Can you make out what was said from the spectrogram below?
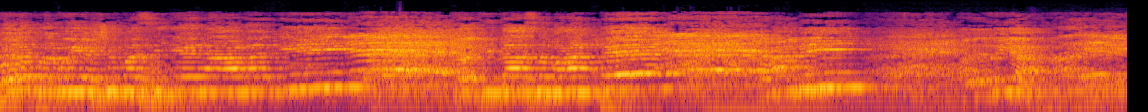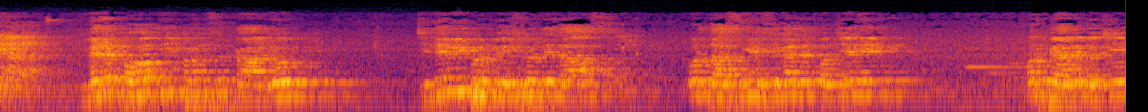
बोलो प्रभु यीशु मसीह के नाम की जो जिंदा आसमान पे आमीन हालेलुया मेरे बहुत ही परम सत्कारयोग जिन्हें भी परमेश्वर के दास और दासियां इस जगह से पहुंचे ने और प्यारे बच्चे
